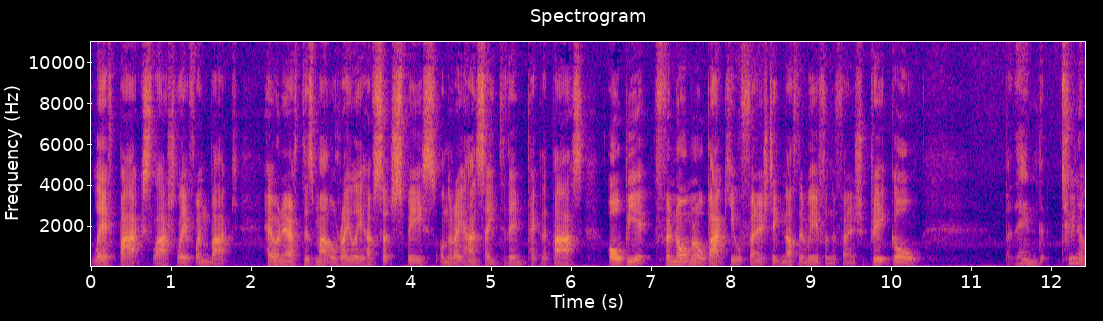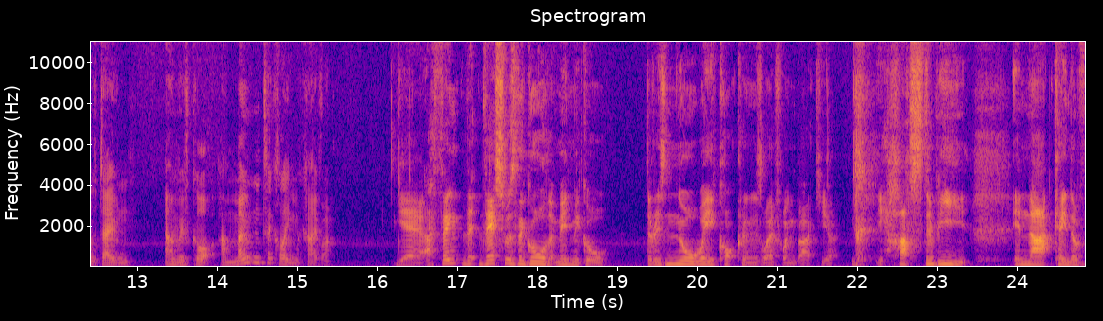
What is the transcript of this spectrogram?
left back slash left wing back, how on earth does Matt O'Riley have such space on the right hand side to then pick the pass, albeit phenomenal back heel finish, take nothing away from the finish, great goal. But then 2 0 down, and we've got a mountain to climb, McIver. Yeah, I think that this was the goal that made me go. There is no way Cochrane is left wing back here. he has to be in that kind of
